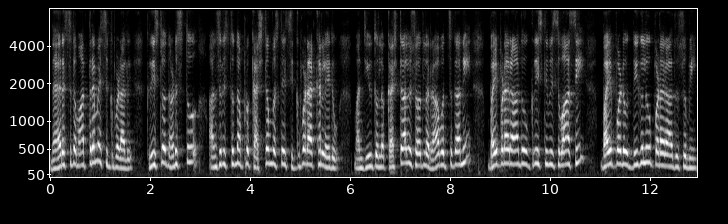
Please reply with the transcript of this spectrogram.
నేరస్తుడు మాత్రమే సిగ్గుపడాలి. క్రీస్తులో నడుస్తూ అనుసరిస్తున్నప్పుడు కష్టం వస్తే సిగ్గుపడక్కర్లేదు. మన జీవితంలో కష్టాలు శోధలు రావచ్చు కానీ భయపడరాదు. క్రీస్తు విశ్వాసి భయపడు దిగులు పడరాదు సుమి.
